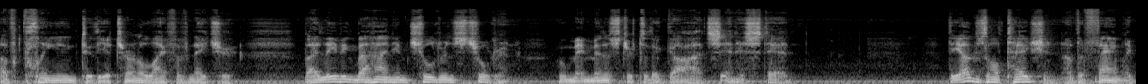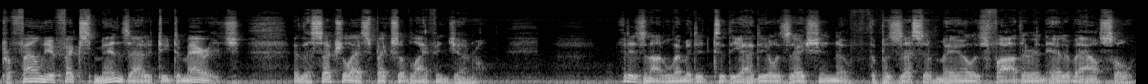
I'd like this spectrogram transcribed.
of clinging to the eternal life of nature by leaving behind him children's children who may minister to the gods in his stead. The exaltation of the family profoundly affects men's attitude to marriage and the sexual aspects of life in general. It is not limited to the idealization of the possessive male as father and head of a household.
